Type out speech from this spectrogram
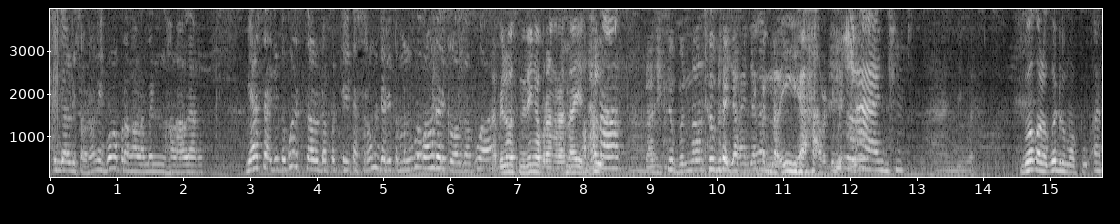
tinggal di sana nih, gua gak pernah ngalamin hal-hal yang biasa gitu. Gua selalu dapet cerita serem dari temen gua, kalau dari keluarga gua. Tapi lo sendiri nggak pernah ngerasain. Gak pernah. Berarti itu bener tuh, Blay. Jangan-jangan. Bener iya, berarti bener. Anjing. Anjing lah. Gua kalau gua di rumah Puat.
